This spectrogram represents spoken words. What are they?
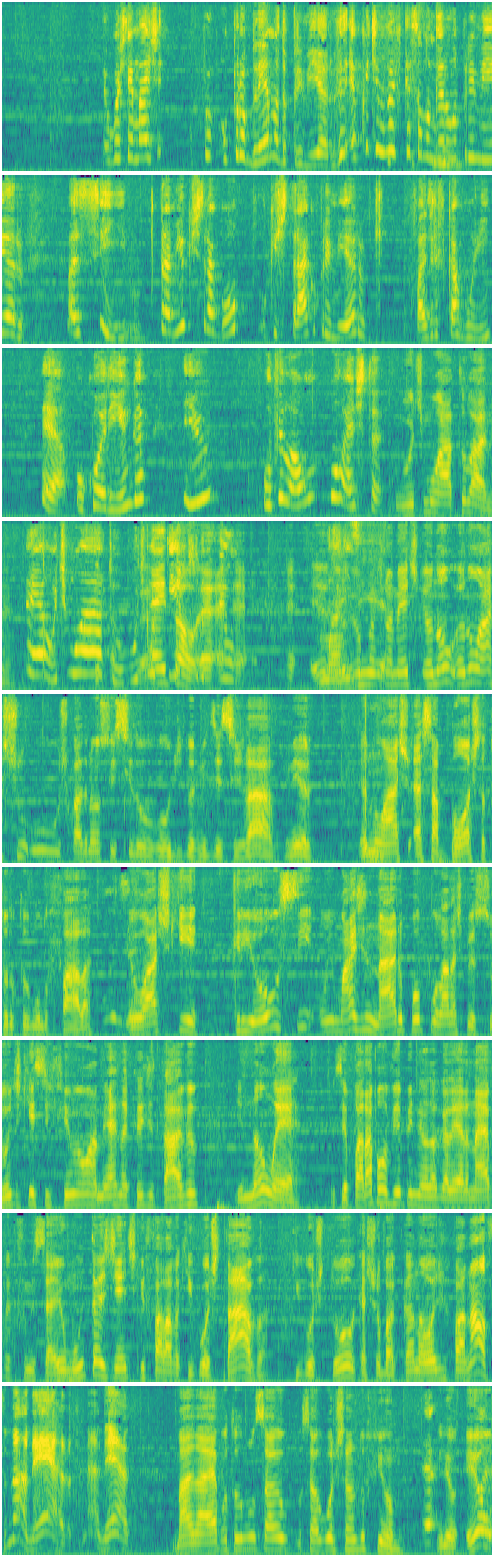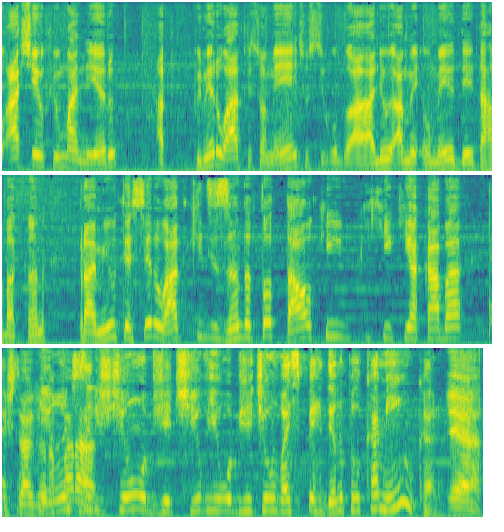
Eu gostei mais. O o problema do primeiro é porque a gente vai ficar se alongando no primeiro. Mas assim, pra mim o que estragou, o que estraga o primeiro, que faz ele ficar ruim, é o Coringa e o, o vilão bosta. O último ato lá, né? É, o último ato, o último É, então, do é, filme. é, é, eu, Mas eu, eu, particularmente, eu não, eu não acho o Esquadrão Suicida, o de 2016 lá, primeiro, Eu não acho essa bosta toda que todo mundo fala. Eu acho que criou-se um imaginário popular nas pessoas de que esse filme é uma merda inacreditável e não é. Se você parar pra ouvir a opinião da galera na época que o filme saiu, muita gente que falava que gostava, que gostou, que achou bacana, hoje fala, não, o filme é uma merda, o filme é uma merda. Mas na época todo mundo saiu, saiu gostando do filme. Entendeu? Eu achei o filme maneiro. A, o primeiro ato, principalmente, o segundo, ali o, a- o meio dele tava bacana. Pra mim, o terceiro ato que desanda total, que, que, que acaba estragando Porque a antes parada. eles tinham um objetivo e o objetivo vai se perdendo pelo caminho, cara. É.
